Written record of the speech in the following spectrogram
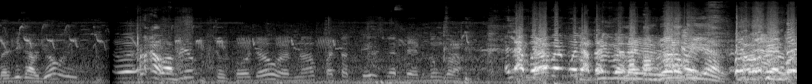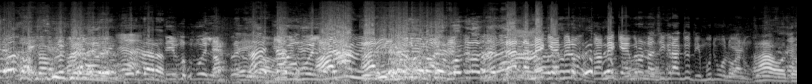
નજીક આવજો પટક તમે કેમેરો નજીક રાખજો ધીમું જ બોલવાનું. હા વાંધો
